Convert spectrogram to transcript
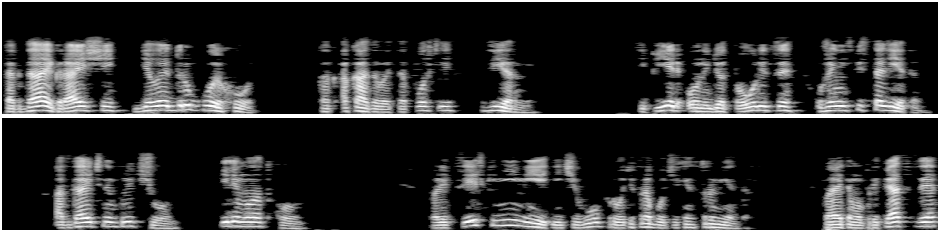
Тогда играющий делает другой ход, как оказывается после верный. Теперь он идет по улице уже не с пистолетом, а с гаечным ключом или молотком. Полицейский не имеет ничего против рабочих инструментов, поэтому препятствие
